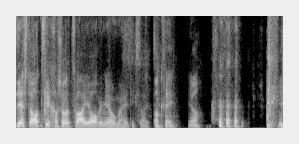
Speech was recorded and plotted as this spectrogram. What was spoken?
Die steht sicher schon zwei Jahre bei mir rum, hätte ich gesagt. Okay, ja. in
